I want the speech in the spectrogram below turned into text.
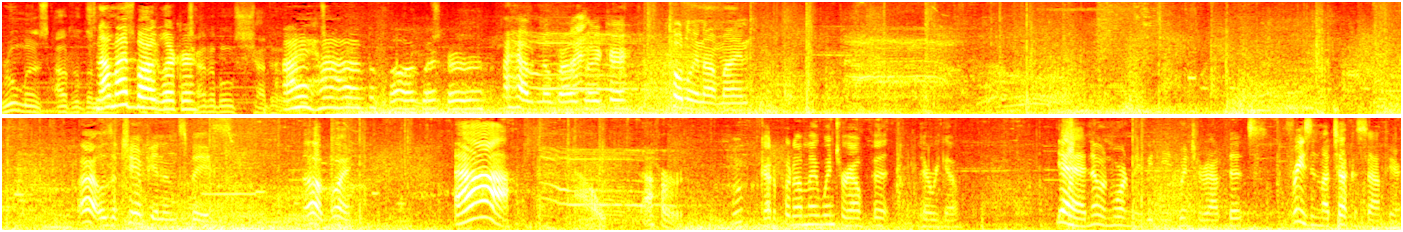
Rumors out of the It's not my north bog lurker. Terrible shadow. I have a bog lurker. I have no brow lurker. Totally not mine. That was a champion in space. Oh boy. Ah! Ow. That hurt. Oop, gotta put on my winter outfit. There we go. Yeah, no one warned me we'd need winter outfits. Freezing my tuckus off here.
